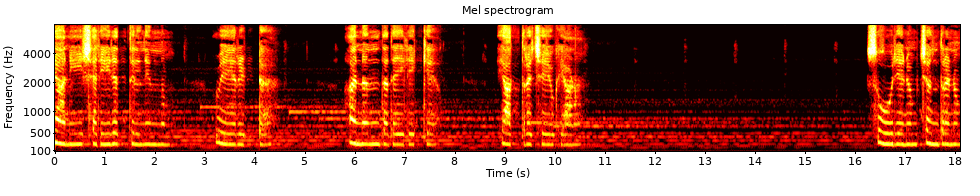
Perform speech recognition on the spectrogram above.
ഞാൻ ഈ ശരീരത്തിൽ നിന്നും വേറിട്ട് അനന്തതയിലേക്ക് യാത്ര ചെയ്യുകയാണ്. സൂര്യനും ചന്ദ്രനും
